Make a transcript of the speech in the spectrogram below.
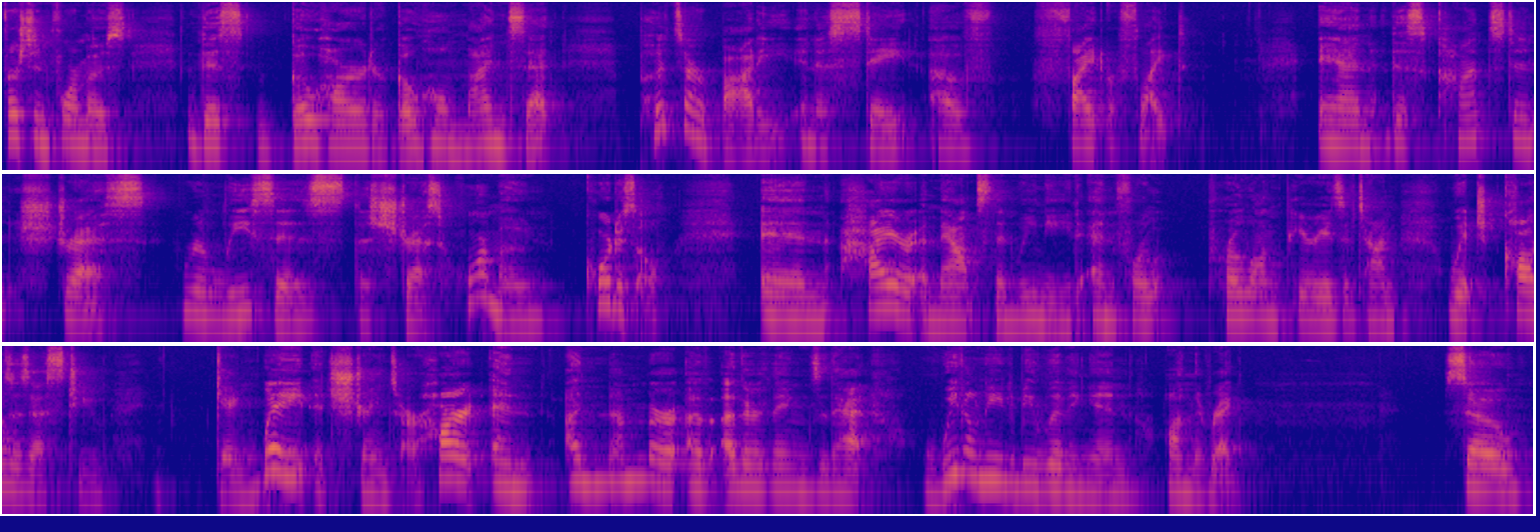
First and foremost, this go hard or go home mindset puts our body in a state of fight or flight. And this constant stress releases the stress hormone, cortisol, in higher amounts than we need and for prolonged periods of time, which causes us to gain weight, it strains our heart, and a number of other things that we don't need to be living in on the reg. So,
